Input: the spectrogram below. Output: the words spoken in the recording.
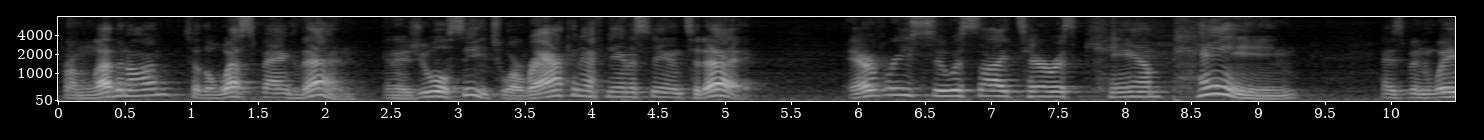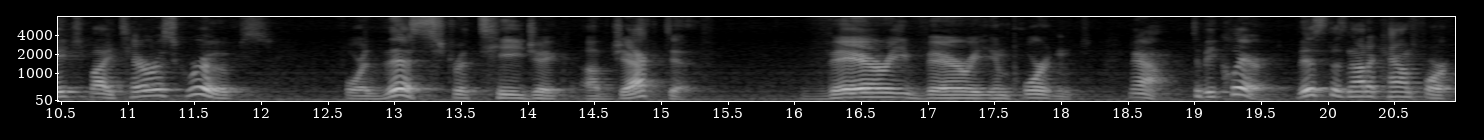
From Lebanon to the West Bank then, and as you will see, to Iraq and Afghanistan today, every suicide terrorist campaign has been waged by terrorist groups for this strategic objective. Very, very important. Now, to be clear, this does not account for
